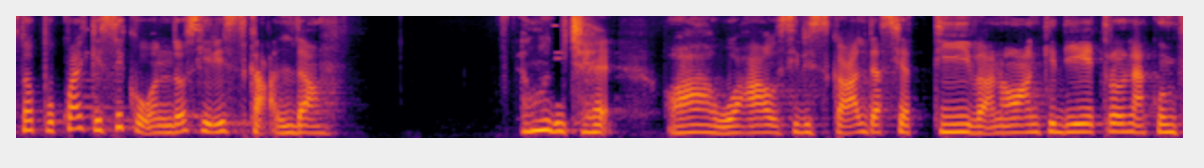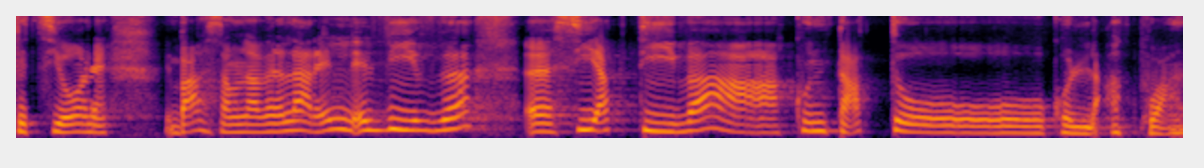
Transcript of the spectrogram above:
dopo qualche secondo si riscalda. E uno dice, wow, wow, si riscalda, si attiva, no? anche dietro la confezione, basta un lavellare il, il Viv eh, si attiva a contatto con l'acqua,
